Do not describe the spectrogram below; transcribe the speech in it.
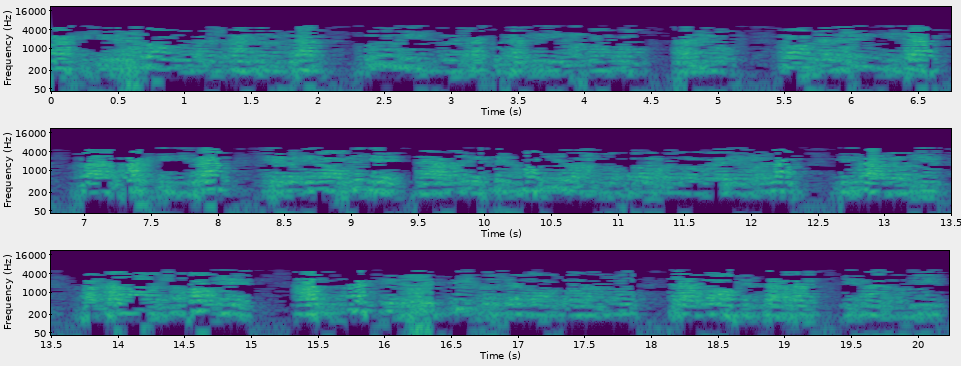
وقتی که اسلام رو برش عرضه نمودم خودم می‌تونه شک و تردد اسلام رو پذیرفت تا در دیدم و وقتی دیدم که به ادامه دعوت پنهانی رسول الله صلی الله علیه وسلم می‌پردازیم و فرمایشها که از وقت شدت رسول الله صلی در راه دعوت بیمردانید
